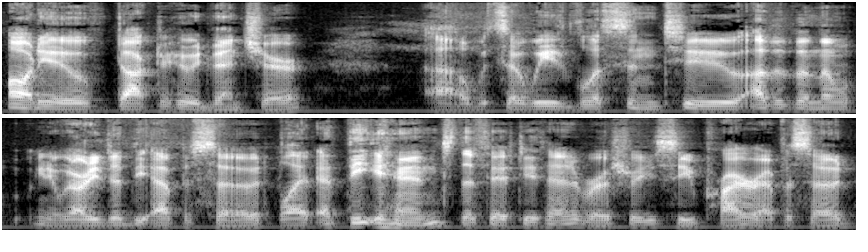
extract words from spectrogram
audio Doctor Who adventure. Uh, so we've listened to, other than the, you know, we already did the episode, but at the end, the 50th anniversary, you see prior episode.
